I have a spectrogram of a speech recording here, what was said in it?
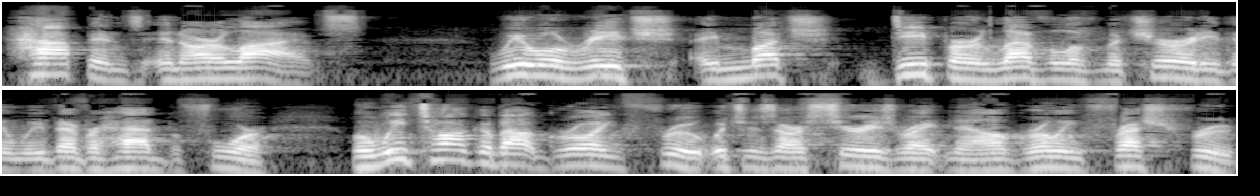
happens in our lives, we will reach a much deeper level of maturity than we've ever had before. When we talk about growing fruit, which is our series right now, growing fresh fruit,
